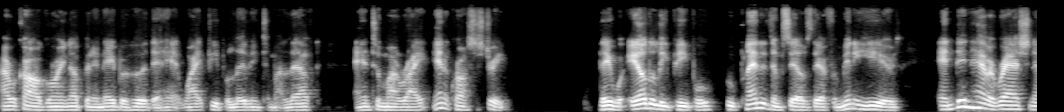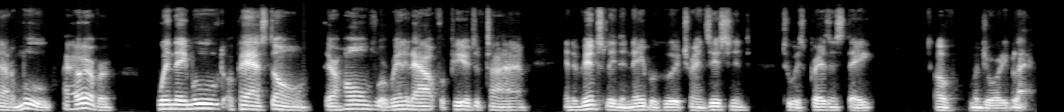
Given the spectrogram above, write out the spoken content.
I recall growing up in a neighborhood that had white people living to my left and to my right and across the street. They were elderly people who planted themselves there for many years and didn't have a rationale to move. However, when they moved or passed on, their homes were rented out for periods of time, and eventually the neighborhood transitioned to its present state of majority black.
